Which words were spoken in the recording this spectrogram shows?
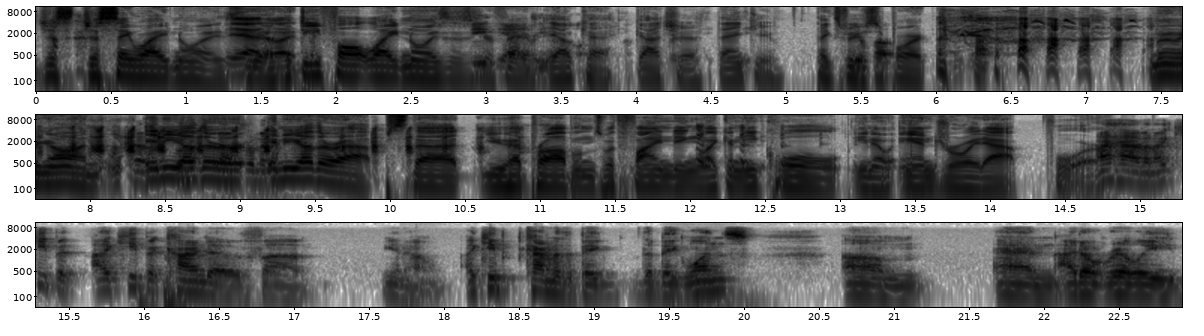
Just just say white noise. Yeah, the white- default white noise is your Yeah, favorite. Yeah, okay, gotcha. Thank you. Thanks for You're your support. Moving on. Any other any other apps that you had problems with finding like an equal, you know, Android app for? I haven't. I keep it. I keep it kind of. Uh, you know, I keep kind of the big the big ones, um, and I don't really.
